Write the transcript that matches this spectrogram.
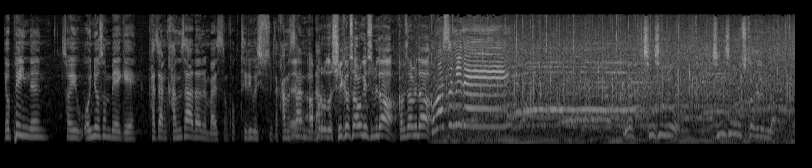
옆에 있는 저희 원효 선배에게 가장 감사하다는 말씀 꼭 드리고 싶습니다. 네, 감사합니다. 앞으로도 실컷 싸우겠습니다. 감사합니다. 고맙습니다. 네, 진심으로 진심으로 축하드립니다.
